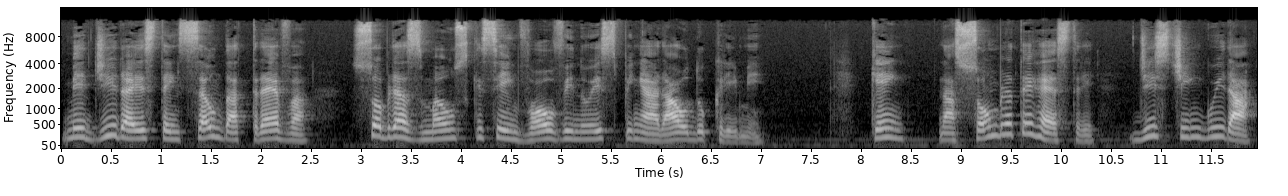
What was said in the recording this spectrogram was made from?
medir a extensão da treva sobre as mãos que se envolvem no espinharal do crime? Quem, na sombra terrestre, distinguirá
